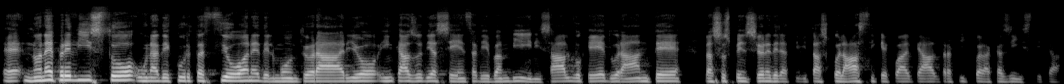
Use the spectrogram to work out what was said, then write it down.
Eh, non è previsto una decurtazione del monte orario in caso di assenza dei bambini, salvo che durante la sospensione delle attività scolastiche e qualche altra piccola casistica.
